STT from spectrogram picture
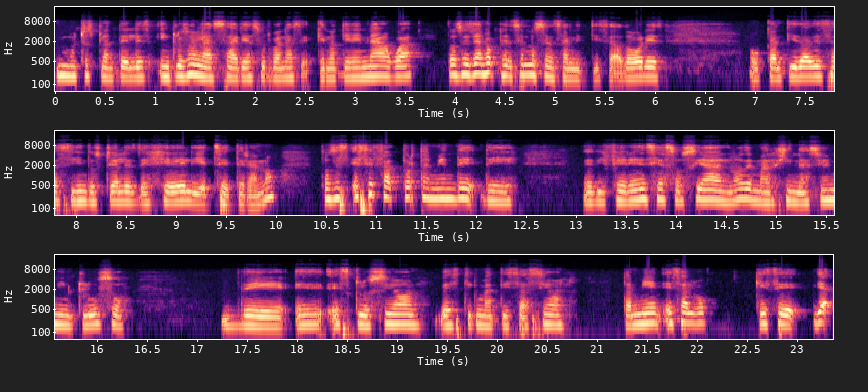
muchos planteles, incluso en las áreas urbanas que no tienen agua. Entonces ya no pensemos en sanitizadores o cantidades así industriales de gel y etcétera, ¿no? Entonces ese factor también de, de, de diferencia social, ¿no? De marginación incluso, de eh, exclusión, de estigmatización, también es algo que se, ya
